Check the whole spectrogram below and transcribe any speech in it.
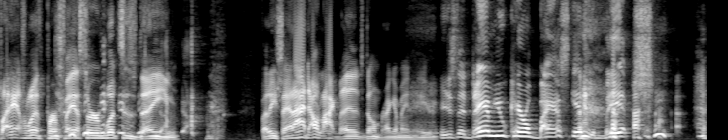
obsessed with Professor. what's his name? But he said, "I don't like bugs. Don't bring him in here." He said, "Damn you, Carole Baskin, you bitch."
